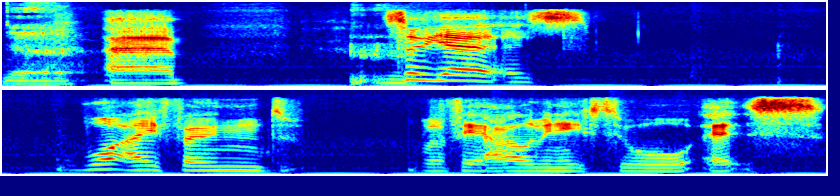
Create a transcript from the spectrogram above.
yeah. Um, so yeah, it's what I found with the Halloween H2O. It's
